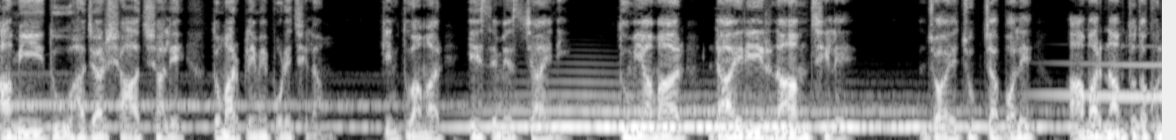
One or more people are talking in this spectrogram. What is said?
আমি দু হাজার সাত সালে তোমার প্রেমে পড়েছিলাম, কিন্তু আমার এস এম এস চায়নি তুমি আমার ডায়েরির নাম ছিলে। জয় চুপচাপ বলে, আমার নাম তো তখন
